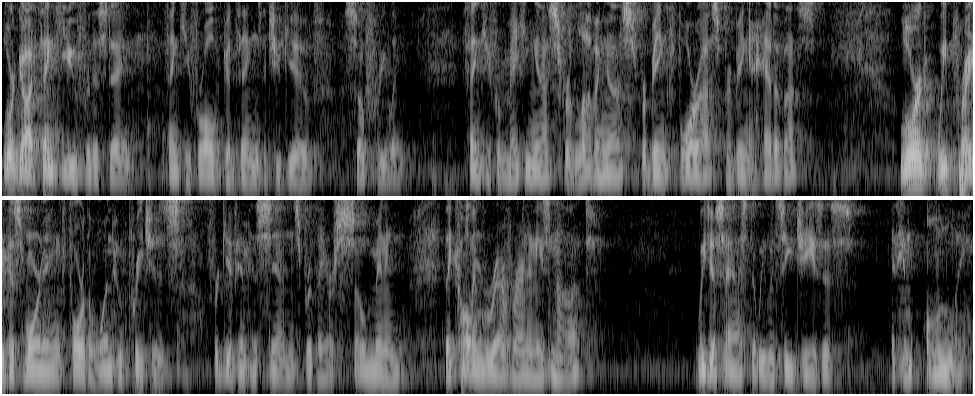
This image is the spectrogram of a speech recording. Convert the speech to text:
Lord God, thank you for this day. Thank you for all the good things that you give so freely. Thank you for making us, for loving us, for being for us, for being ahead of us. Lord, we pray this morning for the one who preaches. Forgive him his sins, for they are so many. They call him reverend, and he's not. We just ask that we would see Jesus in him only.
